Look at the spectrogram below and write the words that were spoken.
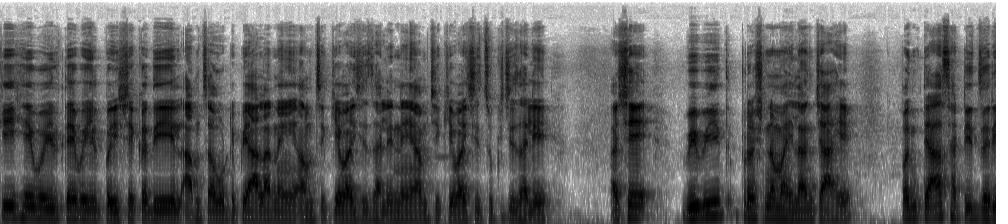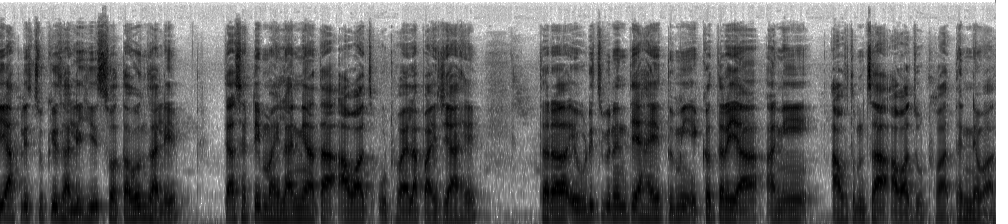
की हे होईल ते होईल पैसे कधी येईल आमचा ओ टी पी आला नाही आमची के वाय सी झाली नाही आमची के वाय सी चुकीची झाली. असे विविध प्रश्न महिलांचे आहे. पण त्यासाठी जरी आपली चुकी झाली ही स्वतःहून झाली त्यासाठी महिलांनी आता आवाज उठवायला पाहिजे आहे. तर एवढीच विनंती आहे तुम्ही एकत्र या आणि आव तुमचा आवाज उठवा. धन्यवाद.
